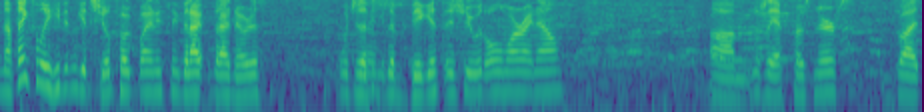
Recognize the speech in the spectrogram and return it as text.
Now, thankfully, he didn't get shield poked by anything that I that I noticed, which is I think the biggest issue with Olimar right now. Um, especially after post nerfs, but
